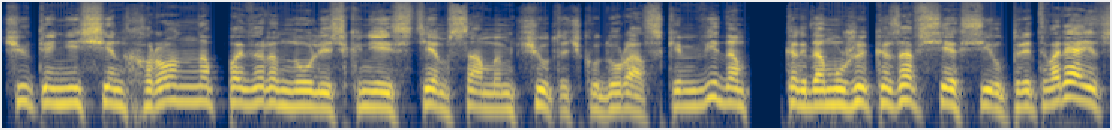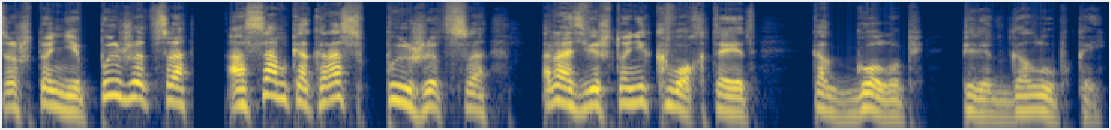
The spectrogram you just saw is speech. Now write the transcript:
чуть ли не синхронно повернулись к ней с тем самым чуточку дурацким видом, когда мужик изо всех сил притворяется, что не пыжится, а сам как раз пыжится, разве что не квохтает, как голубь перед голубкой.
